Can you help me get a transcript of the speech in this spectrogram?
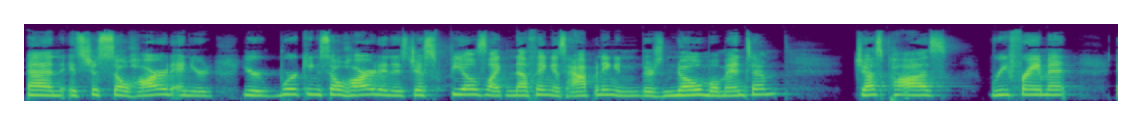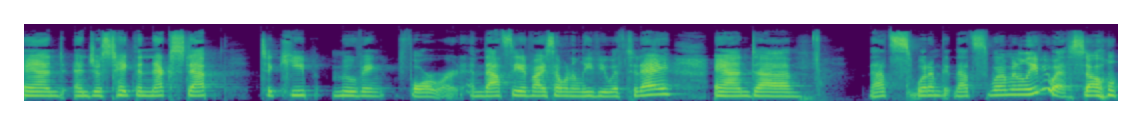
And it's just so hard and you're you're working so hard and it just feels like nothing is happening and there's no momentum. Just pause, reframe it and and just take the next step to keep moving forward. And that's the advice I want to leave you with today. And uh, that's what I'm that's what I'm going to leave you with. So,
